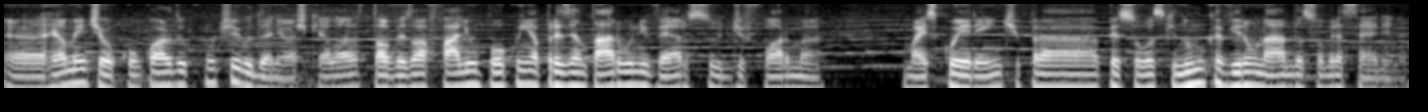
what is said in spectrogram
é, realmente eu concordo contigo, Dani. Eu acho que ela talvez ela falhe um pouco em apresentar o universo de forma mais coerente pra pessoas que nunca viram nada sobre a série, né?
